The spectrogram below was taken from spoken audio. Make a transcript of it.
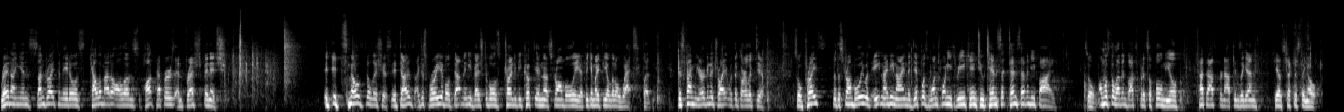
red onions, sun-dried tomatoes, Kalamata olives, hot peppers, and fresh spinach. It, it, smells delicious. It does. I just worry about that many vegetables trying to be cooked in a stromboli. I think it might be a little wet, but this time we are going to try it with the garlic dip. So price for the stromboli was $8.99. The dip was $123, came to 10, 10.75. So almost 11 bucks, but it's a full meal. Had to ask for napkins again. Okay, let's check this thing out.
